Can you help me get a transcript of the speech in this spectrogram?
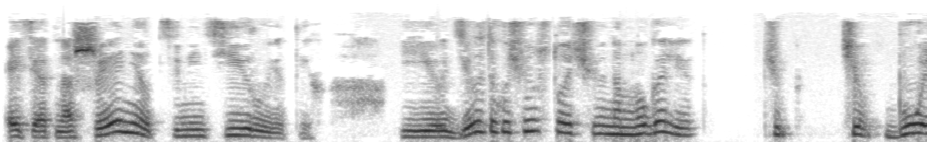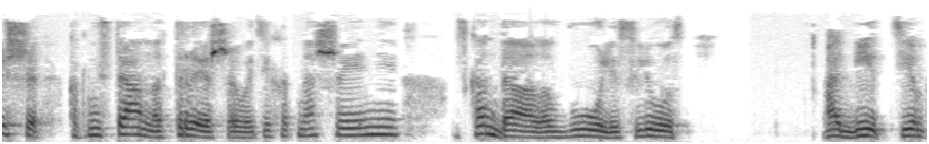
эти отношения, цементирует их и делает их очень устойчивыми на много лет. Чем, чем больше, как ни странно, трэша в этих отношениях, скандалов, боли, слез, обид, тем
